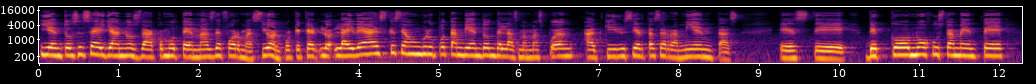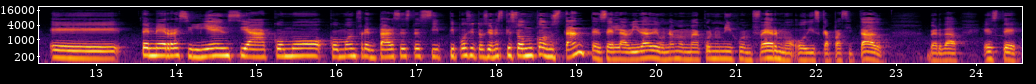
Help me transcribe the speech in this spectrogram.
y entonces ella nos da como temas de formación, porque que, la idea es que sea un grupo también donde las mamás puedan adquirir ciertas herramientas, este, de cómo justamente eh, tener resiliencia, cómo, cómo enfrentarse a este tipo de situaciones que son constantes en la vida de una mamá con un hijo enfermo o discapacitado, ¿verdad? Este,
